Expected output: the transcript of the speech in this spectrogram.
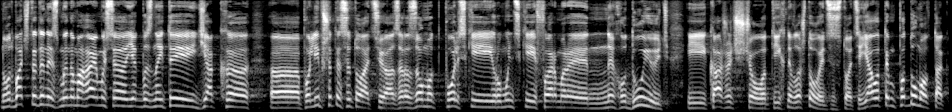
Ну, от бачите, Денис, ми намагаємося якби знайти, як е, е, поліпшити ситуацію. А заразом от польські і румунські фермери не годують і кажуть, що от їх не влаштовує ця ситуація. Я от тим подумав так.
